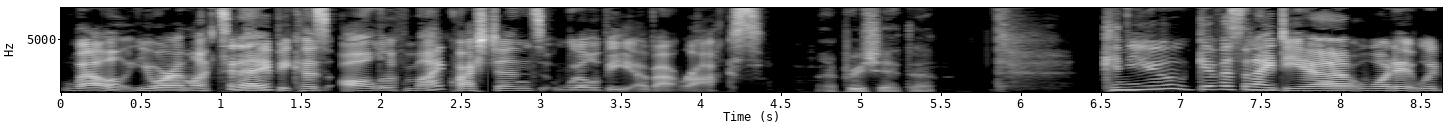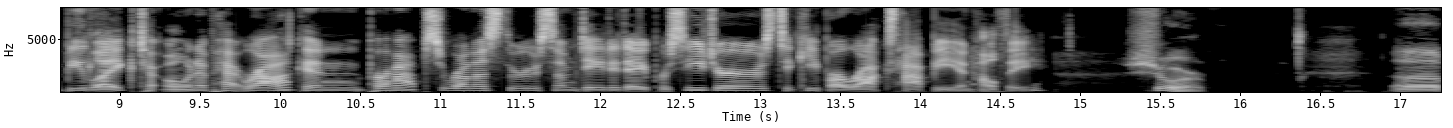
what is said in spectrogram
Well, you're in luck today because all of my questions will be about rocks. I appreciate that. Can you give us an idea what it would be like to own a pet rock and perhaps run us through some day to day procedures to keep our rocks happy and healthy? Sure. Uh,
